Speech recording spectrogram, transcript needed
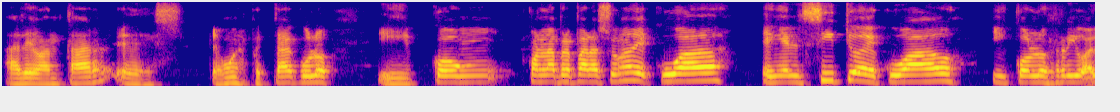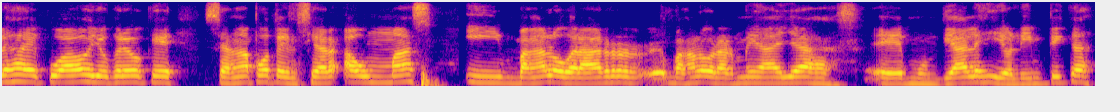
a levantar es, es un espectáculo y con, con la preparación adecuada, en el sitio adecuado, y con los rivales adecuados yo creo que se van a potenciar aún más y van a lograr, van a lograr medallas eh, mundiales y olímpicas,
